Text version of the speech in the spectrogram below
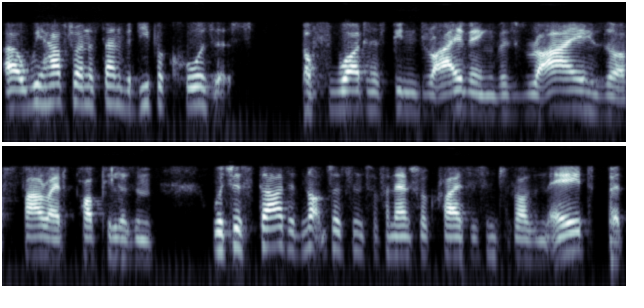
uh, we have to understand the deeper causes of what has been driving this rise of far right populism which has started not just since the financial crisis in 2008, but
